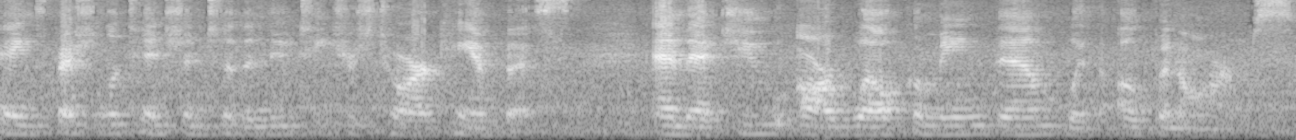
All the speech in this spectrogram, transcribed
paying special attention to the new teachers to our campus and that you are welcoming them with open arms.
